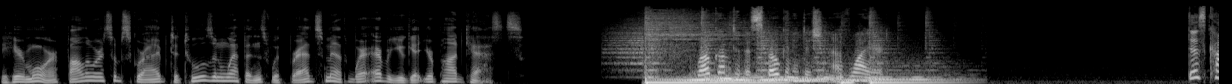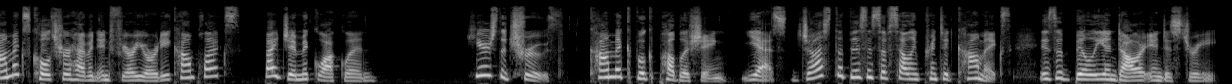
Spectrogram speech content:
To hear more, follow or subscribe to Tools and Weapons with Brad Smith wherever you get your podcasts. Welcome to the spoken edition of Wired. Does comics culture have an inferiority complex? By Jim McLaughlin. Here's the truth. Comic book publishing, yes, just the business of selling printed comics, is a billion dollar industry.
